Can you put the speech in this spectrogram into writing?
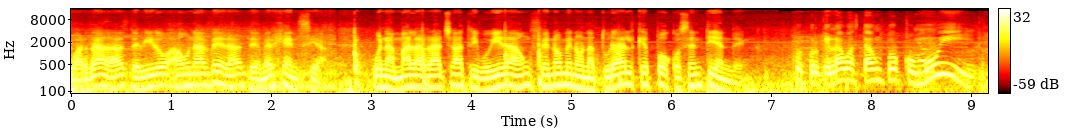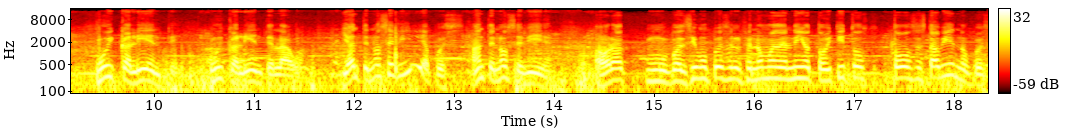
guardadas debido a una veda de emergencia. Una mala racha atribuida a un fenómeno natural que pocos entienden. Pues porque el agua está un poco muy, muy caliente, muy caliente el agua. Y antes no se veía, pues, antes no se veía. Ahora, como decimos, pues, el fenómeno del niño toitito, todo se está viendo, pues.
